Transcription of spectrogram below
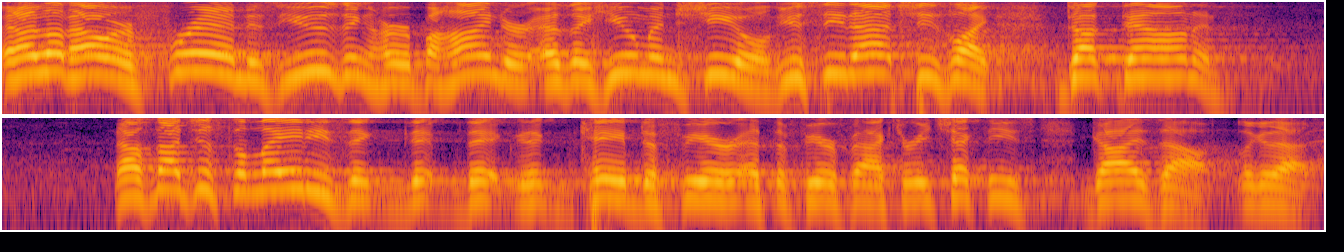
And I love how her friend is using her behind her as a human shield. You see that? She's like ducked down and now, it's not just the ladies that, that, that, that cave to fear at the Fear Factory. Check these guys out. Look at that.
